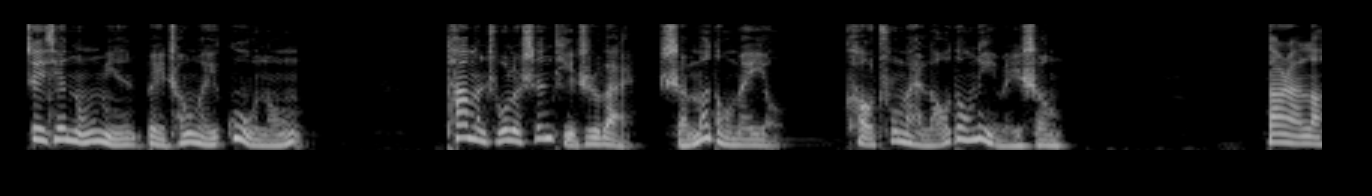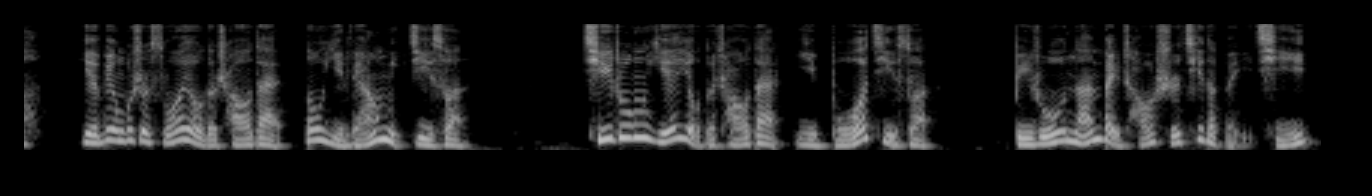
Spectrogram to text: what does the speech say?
这些农民被称为雇农，他们除了身体之外什么都没有，靠出卖劳动力为生。当然了，也并不是所有的朝代都以两米计算，其中也有的朝代以帛计算，比如南北朝时期的北齐。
